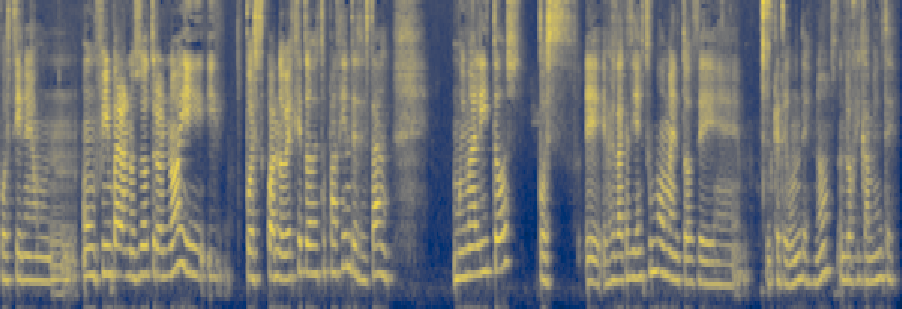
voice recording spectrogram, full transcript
pues tiene un, un fin para nosotros, ¿no? Y, y, pues cuando ves que todos estos pacientes están muy malitos, pues eh, es verdad que tienes tus momentos de que te hundes, ¿no? Lógicamente.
